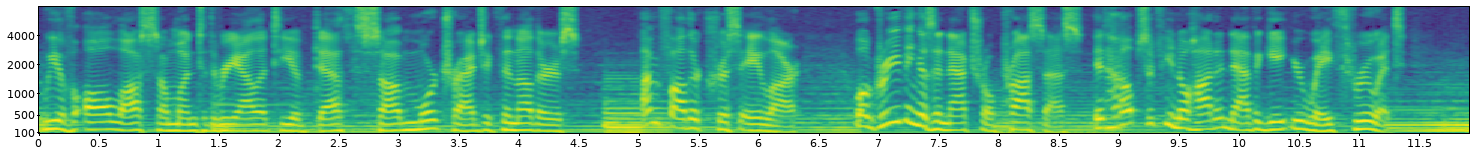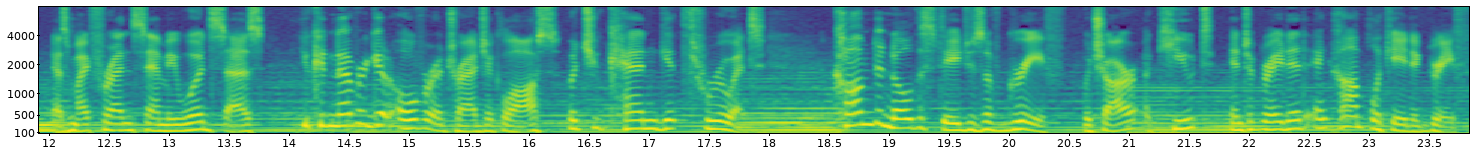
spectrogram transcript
We have all lost someone to the reality of death, some more tragic than others. I'm Father Chris Alar. While grieving is a natural process, it helps if you know how to navigate your way through it. As my friend Sammy Wood says, you can never get over a tragic loss, but you can get through it. Come to know the stages of grief, which are acute, integrated, and complicated grief.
